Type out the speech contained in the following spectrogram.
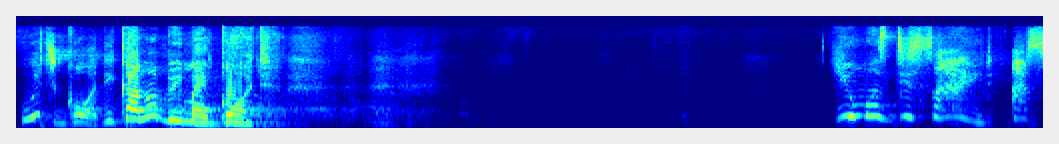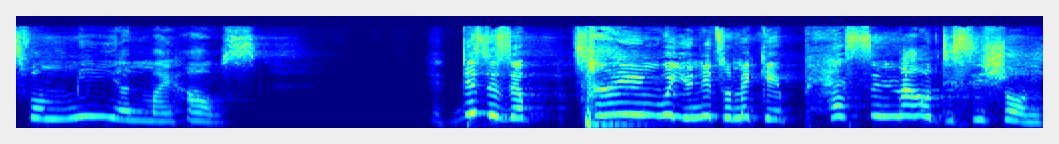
Which God? It cannot be my God. You must decide, as for me and my house. This is a time where you need to make a personal decision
